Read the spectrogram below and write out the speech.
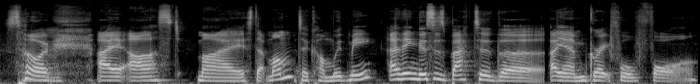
So mm-hmm. I asked my stepmom to come with me. I think this is back to the I am grateful for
